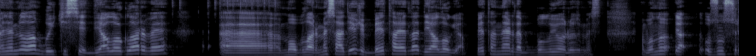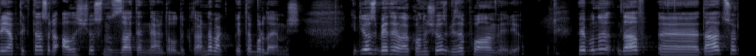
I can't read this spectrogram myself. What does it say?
Önemli olan bu ikisi. Diyaloglar ve eee, moblar. Mesela diyor ki beta ile diyalog yap. Beta nerede buluyoruz mesela. Bunu ya- uzun süre yaptıktan sonra alışıyorsunuz zaten nerede olduklarına. Bak beta buradaymış. Gidiyoruz beta ile konuşuyoruz bize puan veriyor. Ve bunu daha eee, daha çok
